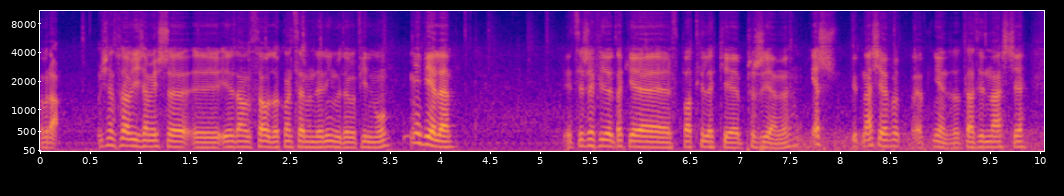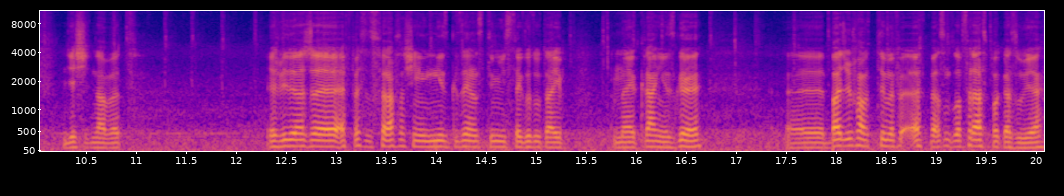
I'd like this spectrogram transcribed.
Dobra, musiałem sprawdzić tam jeszcze y, ile tam zostało do końca renderingu tego filmu. Niewiele. Więc jeszcze chwilę takie spadki lekkie przeżyjemy. Jeszcze 15, F- F- nie, teraz 11, 10 nawet. Już widzę, że FPS-y z Frapsa się nie, zgadzają z tymi z tego tutaj na ekranie z gry. E, bardziej ufam tym FPS-om, co Fraps pokazuje.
